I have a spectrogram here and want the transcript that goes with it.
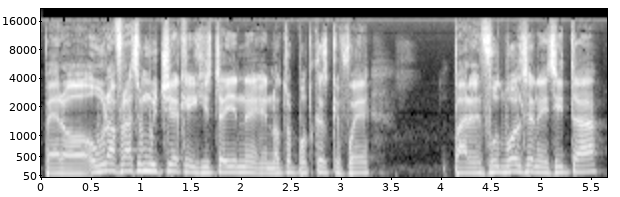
Pero hubo una frase muy chida que dijiste ahí en, en otro podcast que fue: Para el fútbol se necesita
